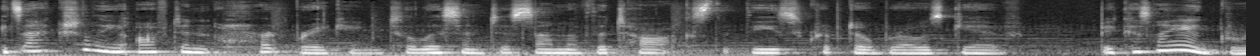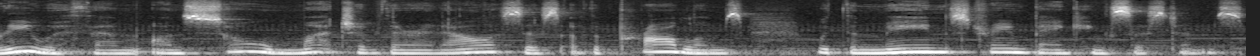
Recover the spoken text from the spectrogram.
It's actually often heartbreaking to listen to some of the talks that these crypto bros give because I agree with them on so much of their analysis of the problems with the mainstream banking systems,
